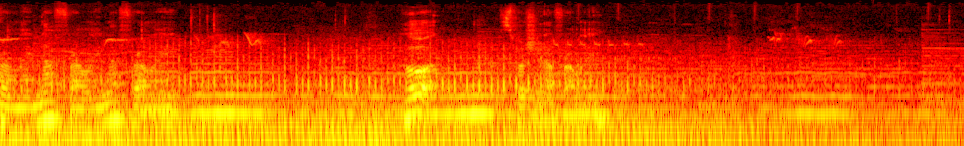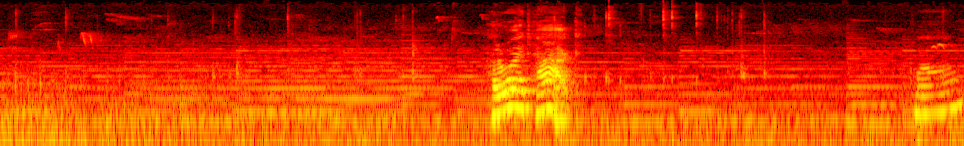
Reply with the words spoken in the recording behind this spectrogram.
Friendly, not friendly, not friendly. Oh, especially not friendly. How do I attack? Mom?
